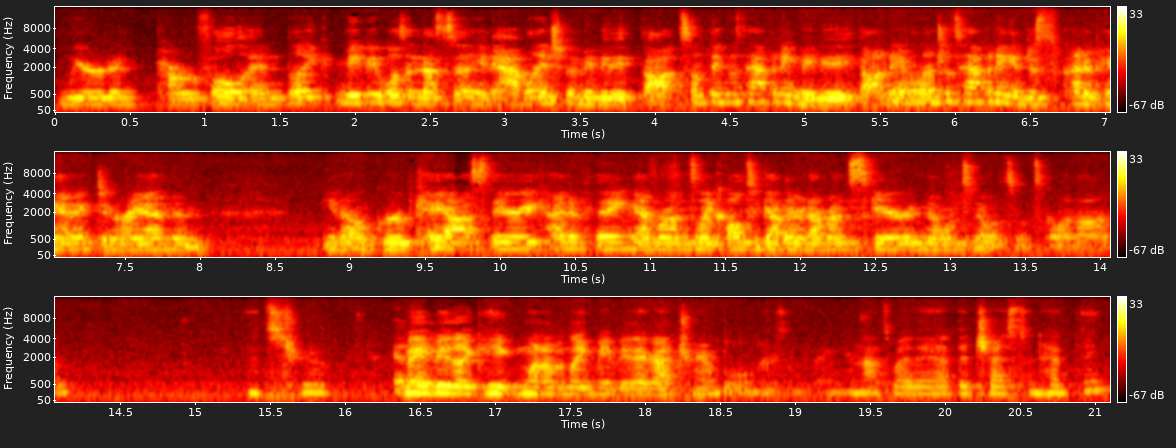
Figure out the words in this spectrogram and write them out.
weird and powerful, and like maybe it wasn't necessarily an avalanche, but maybe they thought something was happening. Maybe they thought an avalanche was happening and just kind of panicked and ran and. You know, group chaos theory kind of thing. Everyone's like all together and everyone's scared. No one knows what's going on. That's true. And maybe like, like he one of like maybe they got trampled or something, and that's why they had the chest and head thing.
